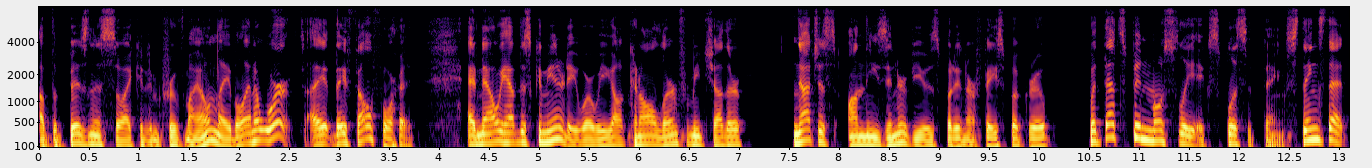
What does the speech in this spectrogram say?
of the business so I could improve my own label. And it worked. I, they fell for it. And now we have this community where we all, can all learn from each other not just on these interviews, but in our Facebook group. But that's been mostly explicit things, things that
